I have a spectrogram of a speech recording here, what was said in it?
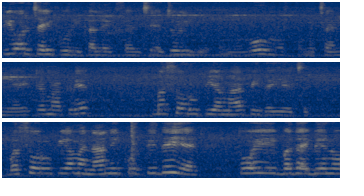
પ્યોર જયપુરી કલેક્શન છે, જોઈ લો તમે, બહુ મસ્ત મજાની આઈટમ આપણે બસો રૂપિયામાં આપી દઈએ છીએ. બસો રૂપિયામાં નાની કુર્તી દઈએ, તો એ બધાય બહેનો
